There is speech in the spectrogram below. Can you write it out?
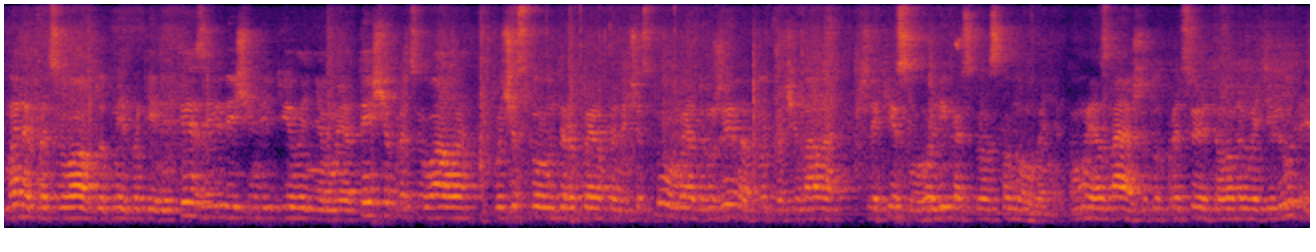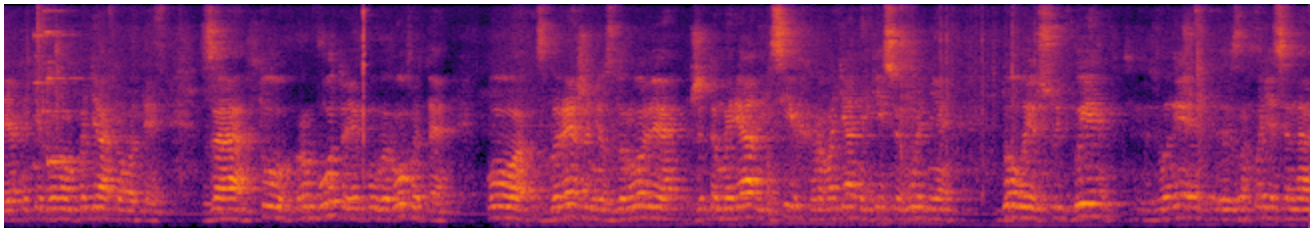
У мене працював тут мій покійний тез завідуючим відділенням, моя теща працювала участковим терапевтом, і частково моя дружина тут починала шляхи свого лікарського становлення. Тому я знаю, що тут працюють талановиті люди. Я хотів би вам подякувати за ту роботу, яку ви робите по збереженню здоров'я житомирян і всіх громадян, які сьогодні долею судьби вони е, знаходяться на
